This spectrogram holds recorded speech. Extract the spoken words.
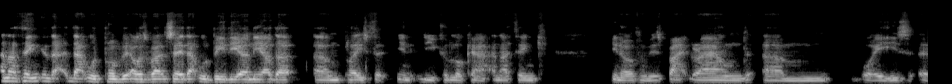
and I think that that would probably I was about to say that would be the only other um, place that you, know, you, could look at, and I think you know from his background, um, what he's uh,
